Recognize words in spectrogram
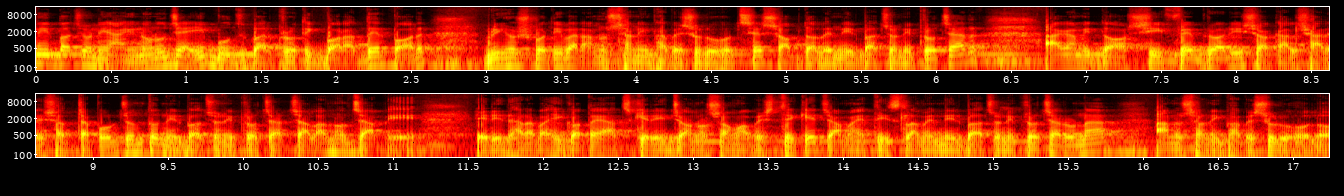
নির্বাচনী আইন অনুযায়ী বুধবার প্রতীক বরাদ্দের পর বৃহস্পতিবার আনুষ্ঠানিকভাবে শুরু হচ্ছে সব দলের নির্বাচনী প্রচার। আগামী দশই ফেব্রুয়ারি সকাল সাড়ে সাতটা পর্যন্ত নির্বাচনী প্রচার চালানো যাবে। এরই ধারাবাহিকতায় আজকের এই জনসমাবেশ থেকে জামায়াতে ইসলামের নির্বাচনী প্রচারণা আনুষ্ঠানিকভাবে শুরু হলো।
